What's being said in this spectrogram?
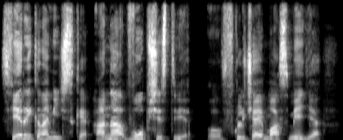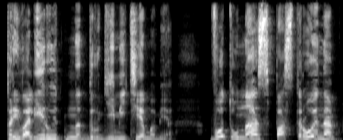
Сфера экономическая, она в обществе Э, включая масс-медиа, превалирует над другими темами. Вот у нас построена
